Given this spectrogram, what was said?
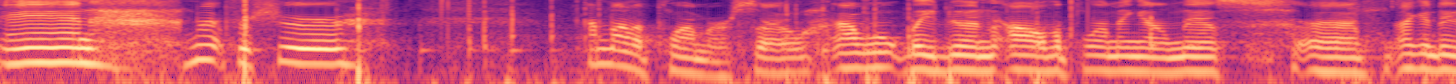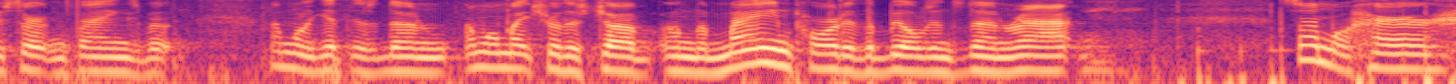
And I'm not for sure I'm not a plumber, so I won't be doing all the plumbing on this. Uh, I can do certain things, but I'm gonna get this done. I'm gonna make sure this job on the main part of the building's done right. So I'm gonna hire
